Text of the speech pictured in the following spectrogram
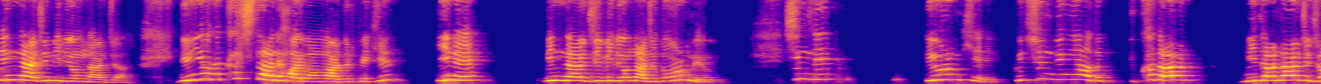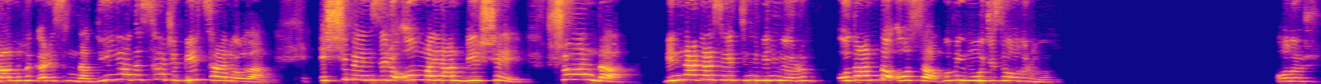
Binlerce, milyonlarca. Dünyada kaç tane hayvan vardır peki? Yine binlerce, milyonlarca. Doğru muyum? Şimdi diyorum ki, bütün dünyada bu kadar milyarlarca canlılık arasında dünyada sadece bir tane olan, eşi benzeri olmayan bir şey şu anda beni nereden seyrettiğini bilmiyorum. Odanda olsa bu bir mucize olur mu? Olur.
